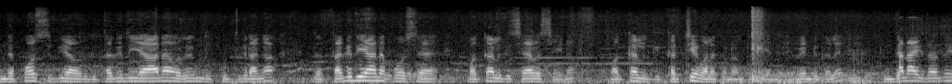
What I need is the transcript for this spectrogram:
இந்த போஸ்ட்டுக்கு அவருக்கு தகுதியான ஒரு கொடுத்துக்கிறாங்க. இந்த தகுதியான போஸ்ட்டை மக்களுக்கு சேவை செய்யணும். மக்களுக்கு கட்சியை வளர்க்கணுன்றது என்னுடைய வேண்டுகோள் இந்த ஆனால் இது வந்து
